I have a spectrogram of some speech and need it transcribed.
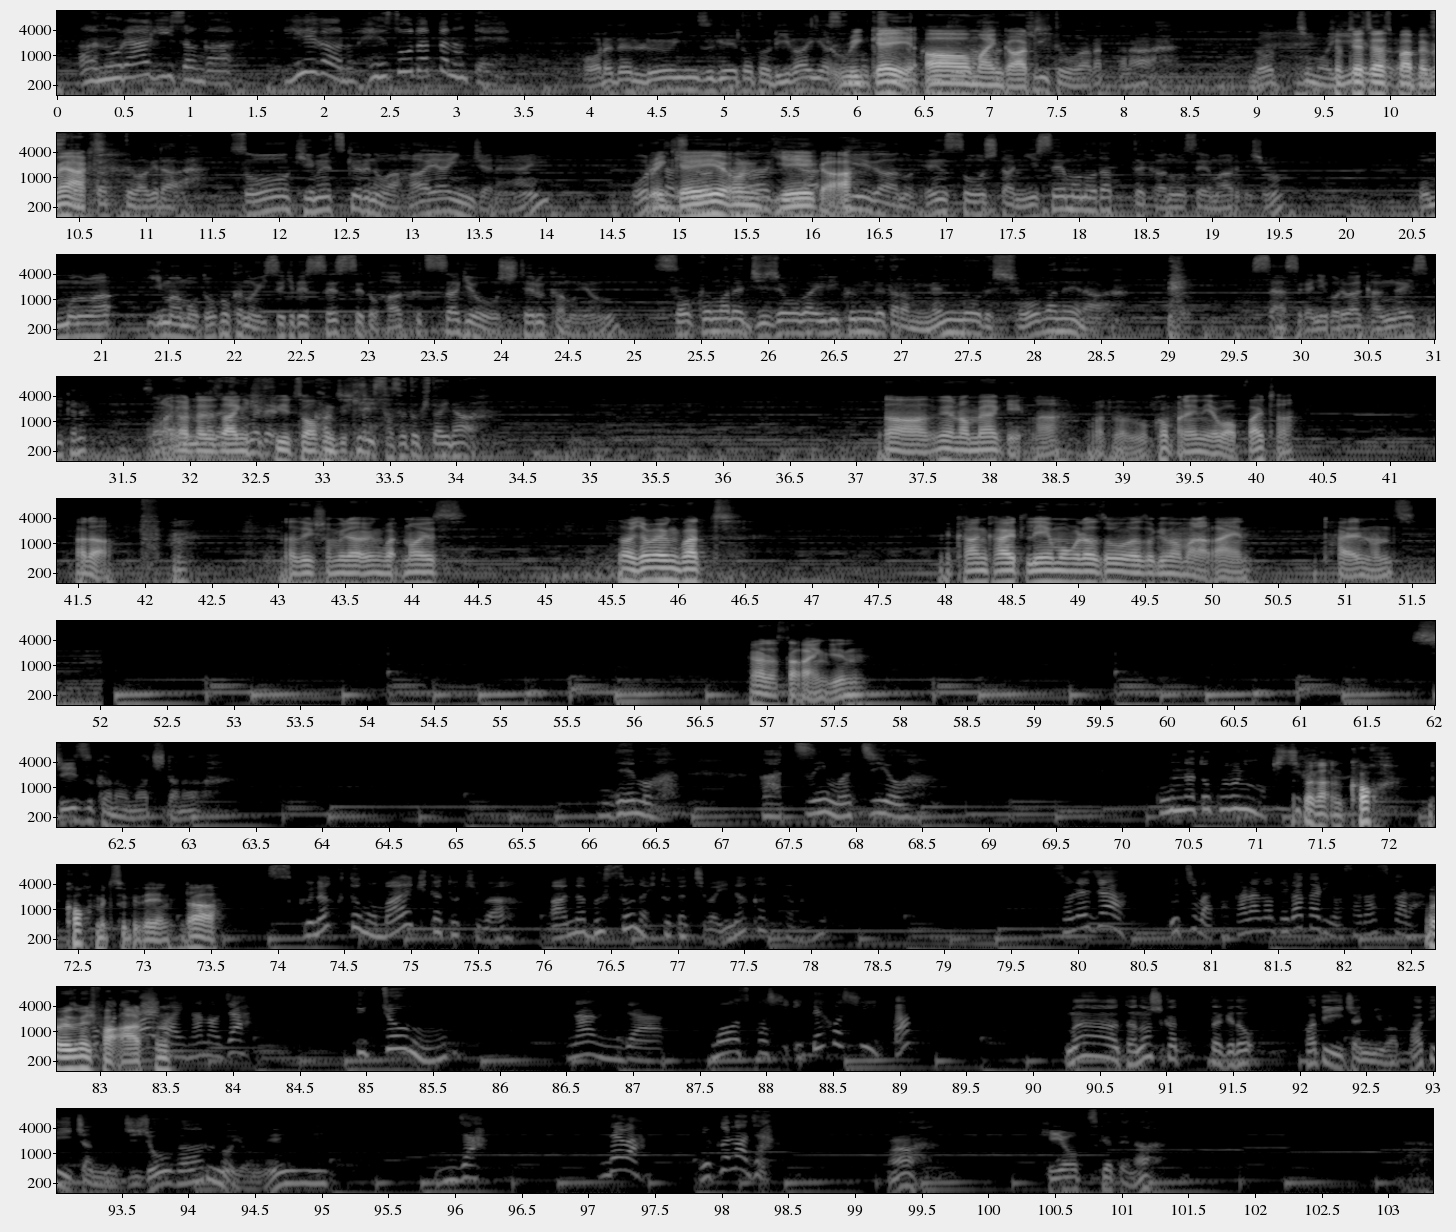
Regay, oh mein Gott. Ich hab's jetzt erst mal bemerkt. そう決めつけるのは早いんじゃない Regay und Jäger イエガーの変装した偽物だって可能性もあるでしょ本物は今もどこかの遺跡でせっせと発掘作業をしてるかもよそこまで事情が入り組んでたら面倒でしょうがねえなさすがにこれは考えすぎかな Oh mein Gott, das ist eigentlich viel zu はっきり offensichtlich. させときたいな Da sind ja noch mehr Gegner. Warte mal, wo kommt man denn hier überhaupt weiter? Ah, da. Da sehe ich schon wieder irgendwas Neues. So, ich habe irgendwas. Eine Krankheit, Lähmung oder so. Also gehen wir mal da rein. Und heilen uns. Ja, das da reingehen. 静かな街だなでも暑い街よ こんなところにも基 Ich 地 habe が gerade einen Koch, einen Koch mit zu gesehen. Da. 少なくとも前来た時はあんな物騒な人たちはいなかったわね。それじゃあうちは宝の手がかりを探すから。Oh, willst du mich verarschen? バイなのじゃ。行っちゃうの？なんじゃもう少しいてほしいか？まあ楽しかったけどパティちゃんにはパティちゃんの事情があるのよね。じゃ。では行くのじゃ。ああ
